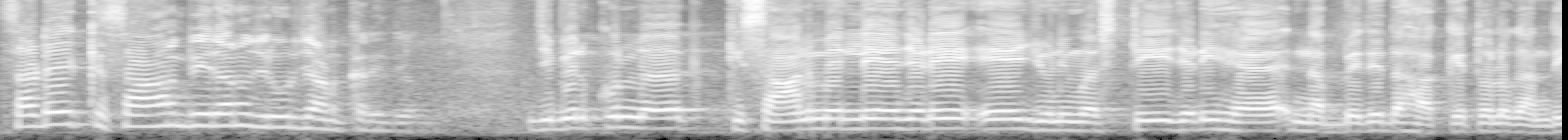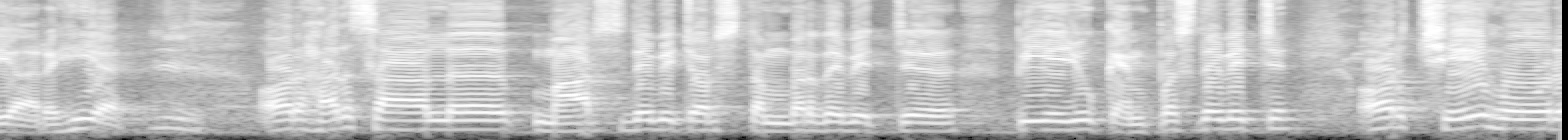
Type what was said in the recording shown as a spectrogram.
ਸਾਡੇ ਕਿਸਾਨ ਵੀਰਾਂ ਨੂੰ ਜ਼ਰੂਰ ਜਾਣਕਾਰੀ ਦਿਓ। ਜੀ ਬਿਲਕੁਲ ਕਿਸਾਨ ਮੇਲੇ ਜਿਹੜੇ ਇਹ ਯੂਨੀਵਰਸਿਟੀ ਜਿਹੜੀ ਹੈ 90 ਦੇ ਦਹਾਕੇ ਤੋਂ ਲਗਾਉਂਦੀ ਆ ਰਹੀ ਹੈ। ਔਰ ਹਰ ਸਾਲ ਮਾਰਚ ਦੇ ਵਿੱਚ ਔਰ ਸਤੰਬਰ ਦੇ ਵਿੱਚ ਪੀਏਯੂ ਕੈਂਪਸ ਦੇ ਵਿੱਚ ਔਰ 6 ਹੋਰ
